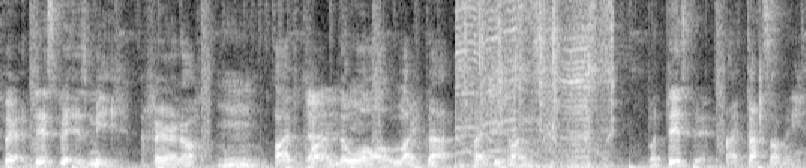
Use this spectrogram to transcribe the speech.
Fair, this bit is me. Fair enough. Mm, I've climbed the you. wall like that plenty of times. But this bit, like, that's on me.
